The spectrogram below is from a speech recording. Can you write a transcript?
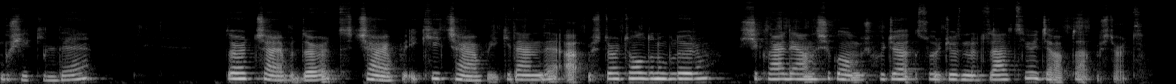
bu şekilde 4 çarpı 4 çarpı 2 çarpı 2'den de 64 olduğunu buluyorum. Şıklarda yanlışlık olmuş. Hoca soru çözümünü düzeltiyor. Cevap da 64.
